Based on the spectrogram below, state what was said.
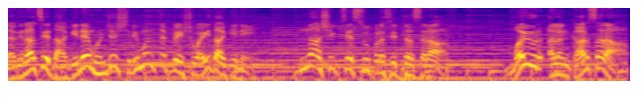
लग्नाचे दागिने म्हणजे श्रीमंत पेशवाई दागिने. नाशिकचे सुप्रसिद्ध सराफ मयूर अलंकार सराफ.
